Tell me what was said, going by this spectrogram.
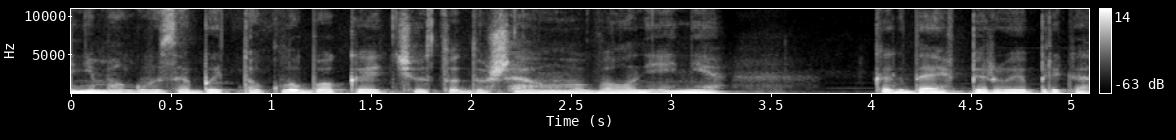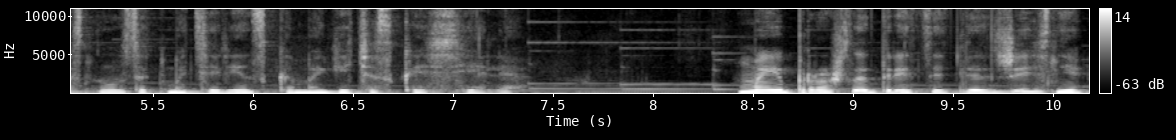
не могу забыть то глубокое чувство душевного волнения, когда я впервые прикоснулся к материнской магической силе. Мои прошлые 30 лет жизни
